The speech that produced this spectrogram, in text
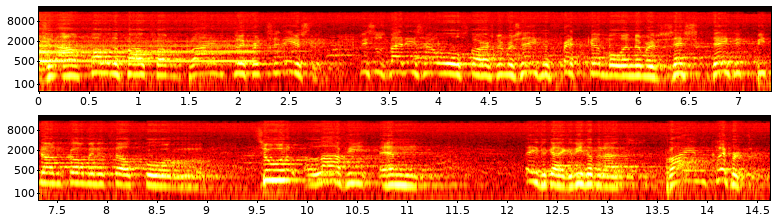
Een aanvallende fout van Brian Clifford, zijn eerste. Wissels bij de Israël All-Stars. Nummer 7 Fred Campbell en nummer 6 David Pitan komen in het veld voor Soer, Lavi en even kijken wie gaat eruit. Brian Clifford.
